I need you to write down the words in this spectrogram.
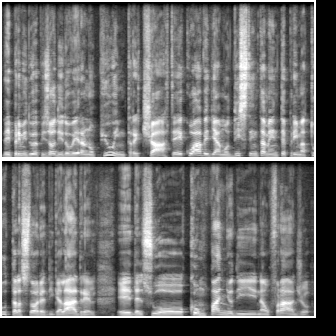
dei primi due episodi dove erano più intrecciate, e qua vediamo distintamente prima tutta la storia di Galadriel e del suo compagno di naufragio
